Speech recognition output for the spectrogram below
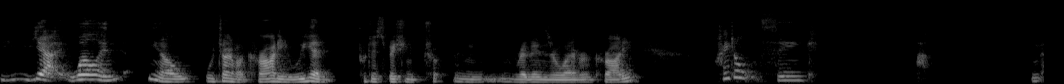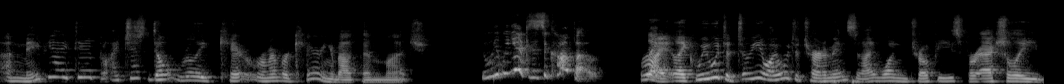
yeah. Well, and you know, we're talking about karate. We had participation tr- ribbons or whatever in karate. I don't think. Uh, maybe I did, but I just don't really care. Remember caring about them much. Well, yeah, because it's a cop out. Right. Like, like we went to, you know, I went to tournaments and I won trophies for actually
